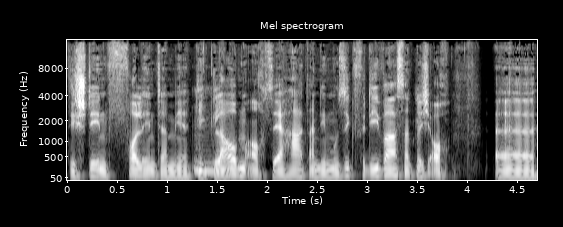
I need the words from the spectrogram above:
die stehen voll hinter mir. Die Mhm. glauben auch sehr hart an die Musik. Für die war es natürlich auch äh, äh,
